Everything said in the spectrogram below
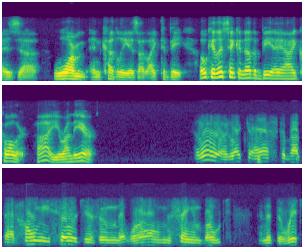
as uh, warm and cuddly as I like to be. Okay, let's take another BAI caller. Hi, you're on the air. Hello, I'd like to ask about that homey syllogism that we're all in the same boat and that the rich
